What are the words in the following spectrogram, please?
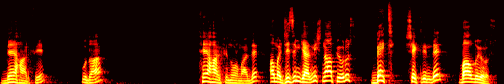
B harfi. Bu da T harfi normalde. Ama cezim gelmiş. Ne yapıyoruz? Bet şeklinde bağlıyoruz.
